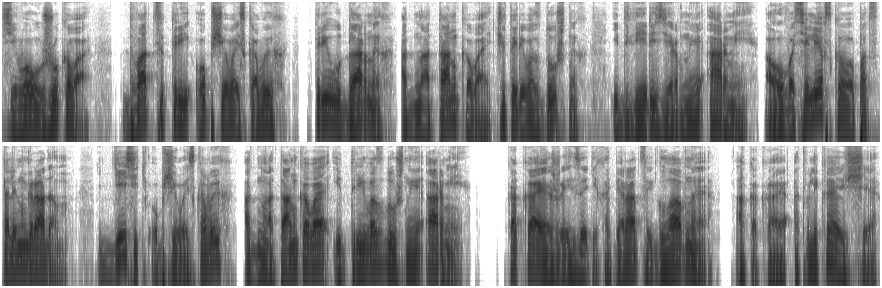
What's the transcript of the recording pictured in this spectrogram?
Всего у Жукова 23 общевойсковых, 3 ударных, 1 танковая, 4 воздушных и 2 резервные армии. А у Василевского под Сталинградом 10 общевойсковых, 1 танковая и 3 воздушные армии. Какая же из этих операций главная, а какая отвлекающая?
